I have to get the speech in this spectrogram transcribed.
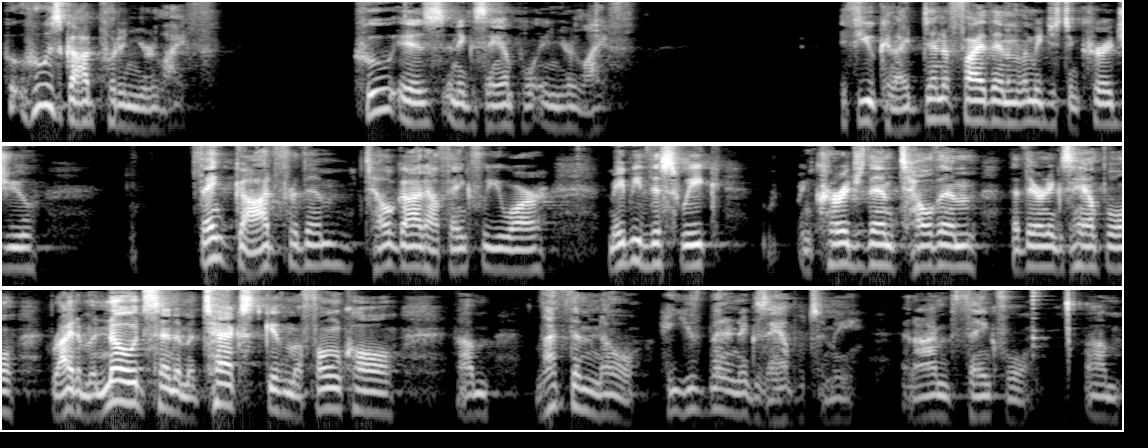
Who, who has God put in your life? Who is an example in your life? If you can identify them, let me just encourage you. Thank God for them. Tell God how thankful you are. Maybe this week, encourage them, tell them that they're an example, write them a note, send them a text, give them a phone call. Um, let them know, hey, you've been an example to me, and I'm thankful. Um,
